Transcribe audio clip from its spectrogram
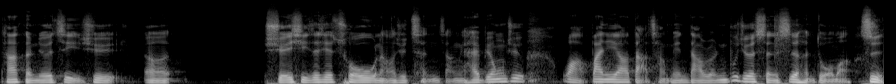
他可能就会自己去呃。学习这些错误，然后去成长，你还不用去哇，半夜要打长篇大论，你不觉得省事很多吗？是，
